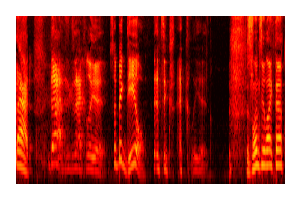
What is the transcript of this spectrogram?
That. That's exactly it. It's a big deal. That's exactly it. Does Lindsay like that?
